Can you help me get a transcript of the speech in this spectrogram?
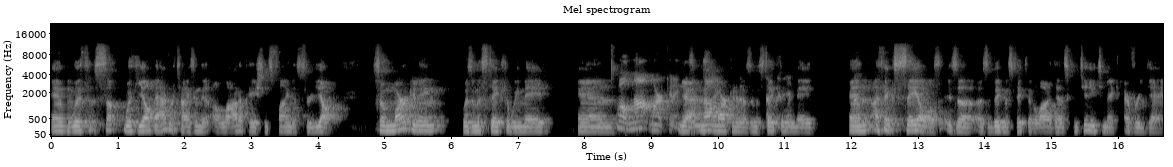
and with some, with Yelp advertising, that a lot of patients find us through Yelp. So marketing was a mistake that we made, and Well, not marketing. yeah, not marketing was a mistake that we made. And I think sales is a is a big mistake that a lot of dentists continue to make every day.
